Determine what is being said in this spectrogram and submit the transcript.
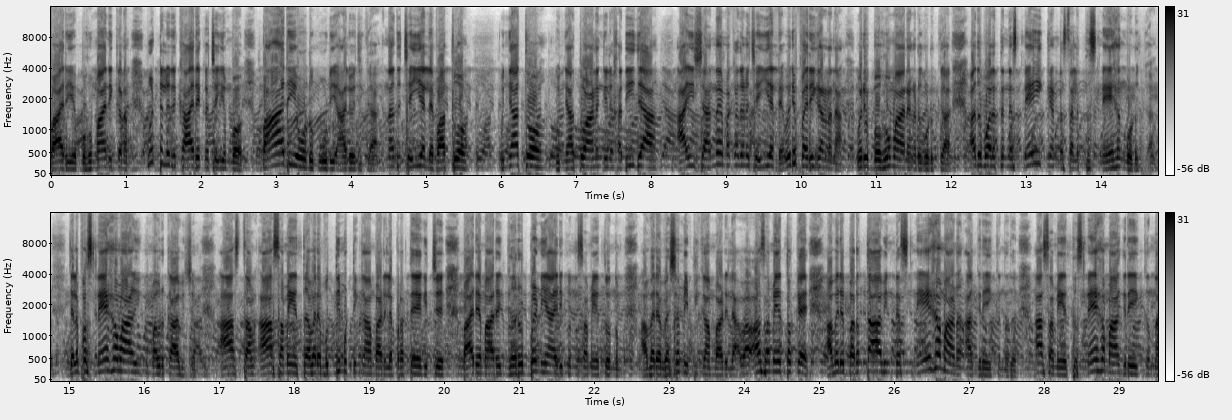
ഭാര്യയെ ബഹുമാനിക്കണം. വീട്ടിലൊരു കാര്യമൊക്കെ ചെയ്യുമ്പോൾ ഭാര്യയോട് കൂടി ആലോചിക്കുക. എന്നാ അത് ചെയ്യല്ലേ പാത്തുവോ? കുഞ്ഞാത്തുവോ? കുഞ്ഞാത്തു ആണെങ്കിൽ ഖദീജ ആയിഷ എന്നാ നമുക്ക് അതിന് ചെയ്യല്ലേ? ഒരു പരിഗണന ഒരു ബഹുമാനം അങ്ങോട്ട് കൊടുക്കുക. അതുപോലെ തന്നെ സ്നേഹിക്കേണ്ട സ്ഥലത്ത് സ്നേഹം കൊടുക്കുക. ചിലപ്പോൾ സ്നേഹമായിരിക്കും അവർക്ക് ആവശ്യം. ആ ആ സമയത്ത് അവരെ ബുദ്ധിമുട്ടിക്കാൻ പാടില്ല. പ്രത്യേകിച്ച് ഭാര്യമാര് ഗർഭിണിയായിരിക്കുന്ന സമയത്തൊന്നും അവരെ വിഷമിപ്പിക്കാൻ പാടില്ല. ആ സമയത്തൊക്കെ അവർ ഭർത്താവിന്റെ സ്നേഹമാണ് ആഗ്രഹിക്കുന്നത്. ആ സമയത്ത് സ്നേഹം ആഗ്രഹിക്കുന്ന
